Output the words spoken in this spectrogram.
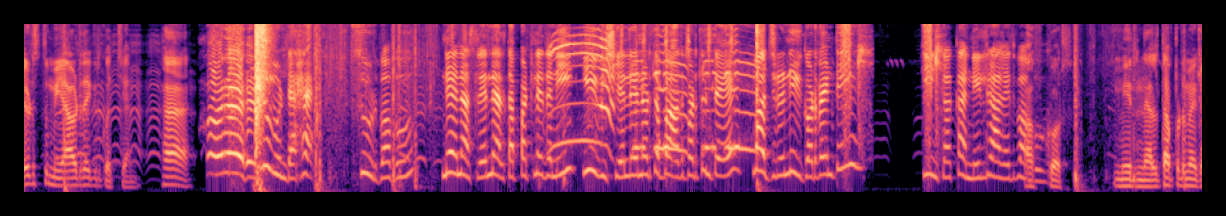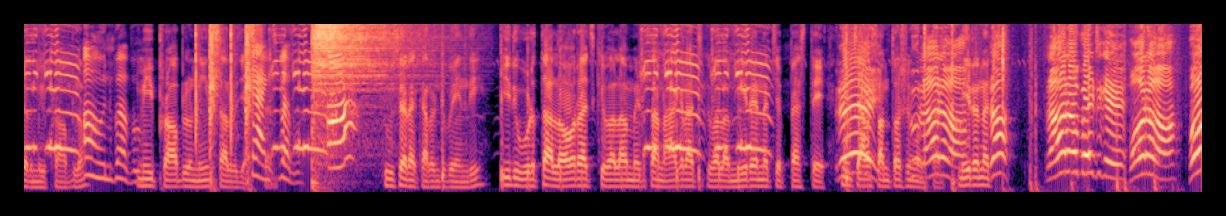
ఏడుస్తూ మీ ఆవిడ దగ్గరికి వచ్చాను. చూడు బాబు నేను అసలే నెల తప్పట్లేదని ఈ విషయం లేనట్టు బాధపడుతుంటే మధ్యలో నీ గొడవ ఏంటి ఇంకా కన్నీళ్ళు రాలేదు బాబు. కోర్స్ మీరు నెల తప్పడమే కదా మీ ప్రాబ్లం అవును బాబు. మీ ప్రాబ్లం నేను సాల్వ్ చేస్తాను థ్యాంక్స్ బాబు. ఆ, చూసారా కరెంట్ పోయింది? ఇది ఉడతా లోవరాజ్కి వాళ్ళ మిడతా నాగరాజ్కి వాళ్ళ మీరైనా చెప్పేస్తే నేను చాలా సంతోషంగా నువ్వు ఉంటాను. రారా, మీరైనా రా, రారా బయటికి? పోరా? పో!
